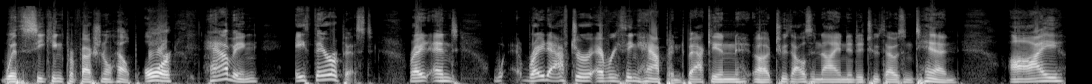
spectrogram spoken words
with seeking professional help or having a therapist, right? And w- right after everything happened back in uh, 2009 into 2010, I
